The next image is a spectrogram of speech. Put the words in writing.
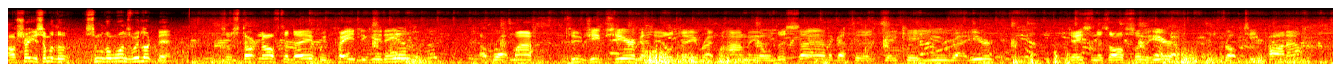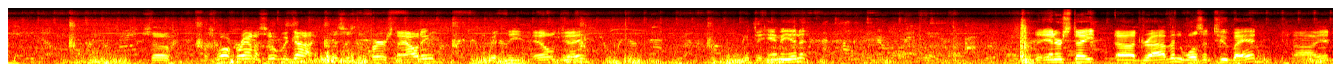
I'll show you some of the some of the ones we looked at. So starting off today, we paid to get in. I brought my two Jeeps here. I got the LJ right behind me on this side. I got the JKU right here. Jason is also here. Brought Teapot out. So let's walk around and see what we got. This is the first outing with the LJ with the Hemi in it. The interstate uh, driving wasn't too bad. Uh, it,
